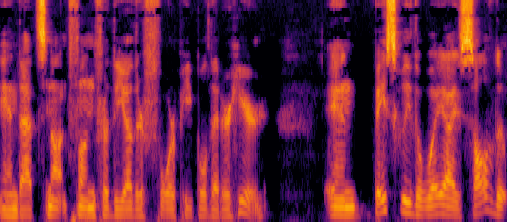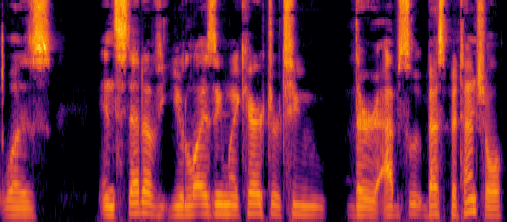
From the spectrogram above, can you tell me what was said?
and that's not fun for the other four people that are here. And basically the way I solved it was instead of utilizing my character to their absolute best potential,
